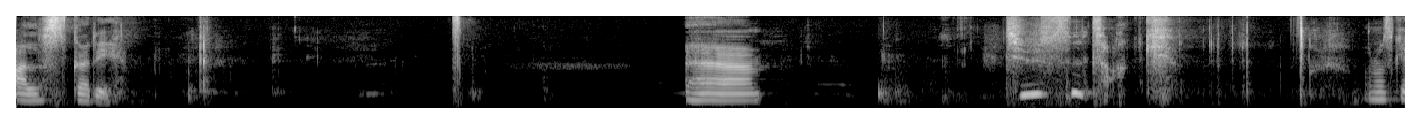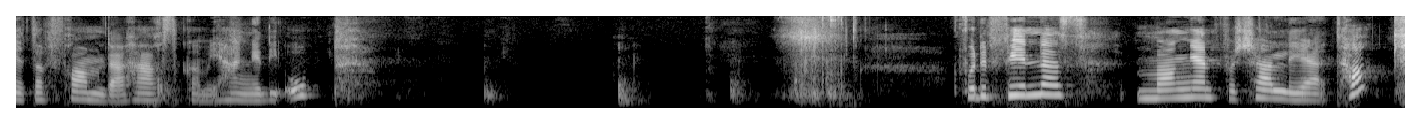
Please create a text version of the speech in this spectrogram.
elsker dem. Eh, tusen takk. Og nå skal jeg ta fram der. Her så kan vi henge de opp. For det finnes mange forskjellige Takk.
